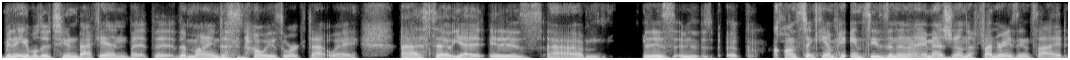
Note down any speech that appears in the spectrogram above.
been able to tune back in. But the the mind doesn't always work that way. Uh, so yeah, it, it is. Um, it is, it is a constant campaign season, and I imagine on the fundraising side,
